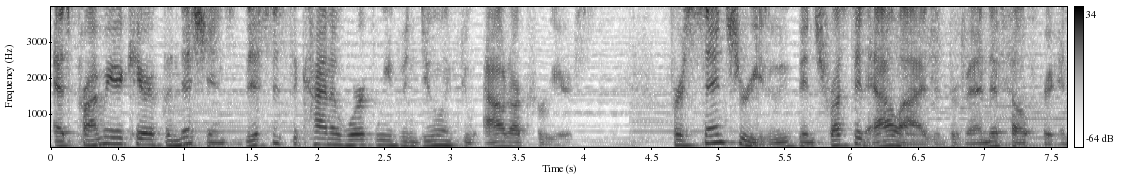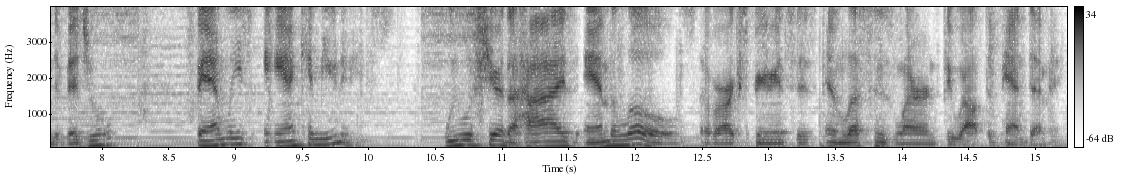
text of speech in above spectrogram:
As primary care clinicians, this is the kind of work we've been doing throughout our careers. For centuries, we've been trusted allies in preventative health for individuals, families, and communities. We will share the highs and the lows of our experiences and lessons learned throughout the pandemic.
